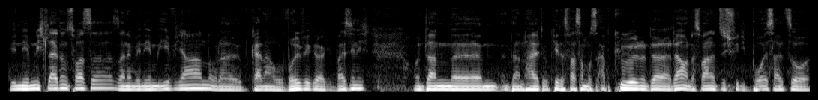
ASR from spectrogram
wir nehmen nicht Leitungswasser, sondern wir nehmen Evian oder keine Ahnung, Wolwig oder weiß ich nicht. Und dann, ähm, dann halt, okay, das Wasser muss abkühlen und da, da, da. Und das war natürlich für die Boys halt so,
